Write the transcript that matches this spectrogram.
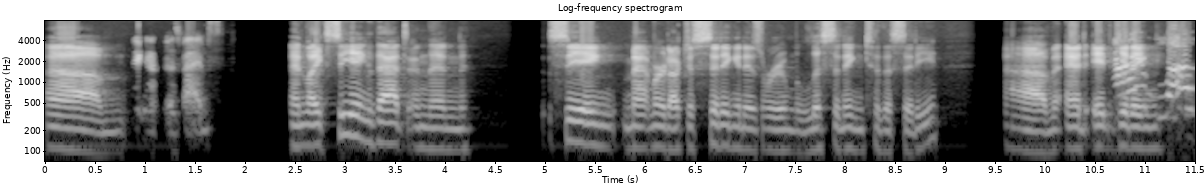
Um, I got those vibes. and like seeing that and then seeing Matt Murdock just sitting in his room listening to the city um, and it I getting love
